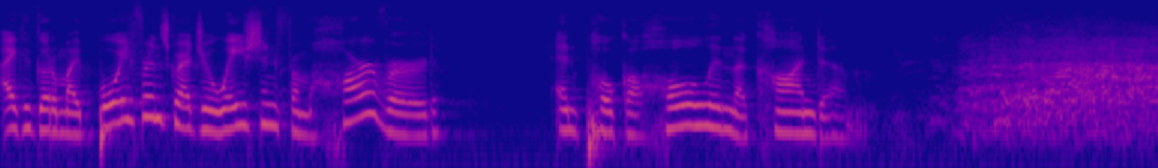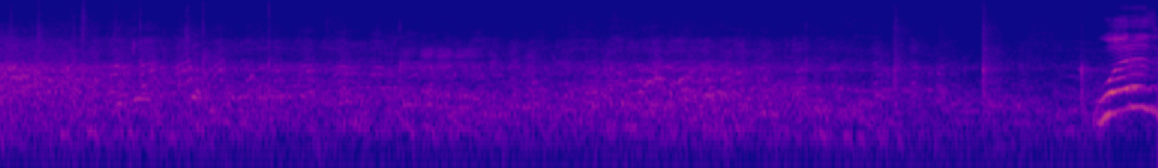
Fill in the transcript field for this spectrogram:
I could go to my boyfriend's graduation from Harvard and poke a hole in the condom. What is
